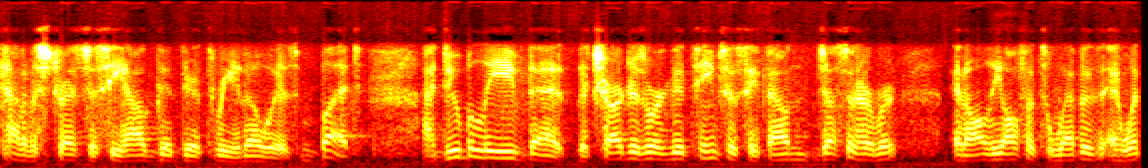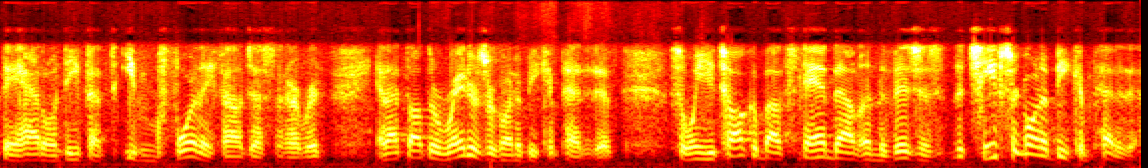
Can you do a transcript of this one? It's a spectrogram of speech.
kind of a stretch to see how good their three and zero is. But I do believe that the Chargers were a good team since they found Justin Herbert. And all the offensive weapons and what they had on defense even before they found Justin Herbert. And I thought the Raiders were going to be competitive. So when you talk about standout in divisions, the Chiefs are going to be competitive.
